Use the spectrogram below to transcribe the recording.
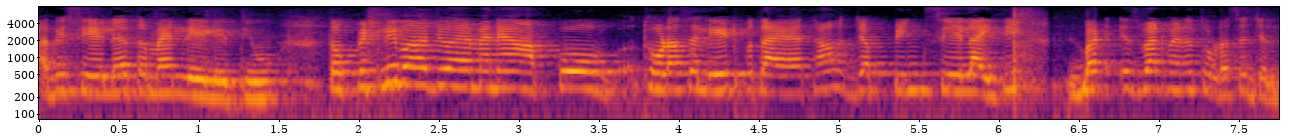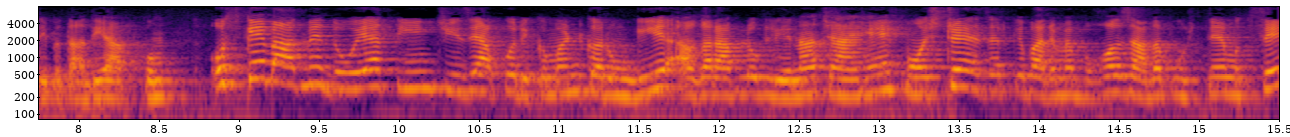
अभी सेल है तो मैं ले लेती हूँ। तो पिछली बार जो है मैंने आपको थोड़ा सा लेट बताया था, जब पिंक सेल आई थी, बट इस बार मैंने थोड़ा सा जल्दी बता दिया आपको। उसके बाद में दो या तीन चीज़ें आपको रिकमेंड करूँगी, अगर आप लोग लेना चाहें। मॉइस्चराइजर के बारे में बहुत ज़्यादा पूछते हैं मुझसे।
